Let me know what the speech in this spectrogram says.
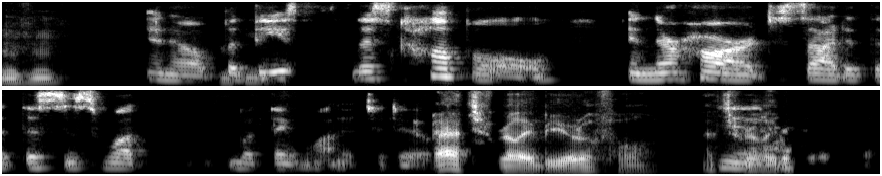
Mhm. you know, but Mhm. these this couple in their heart decided that this is what what they wanted to do. That's really beautiful. That's really beautiful.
